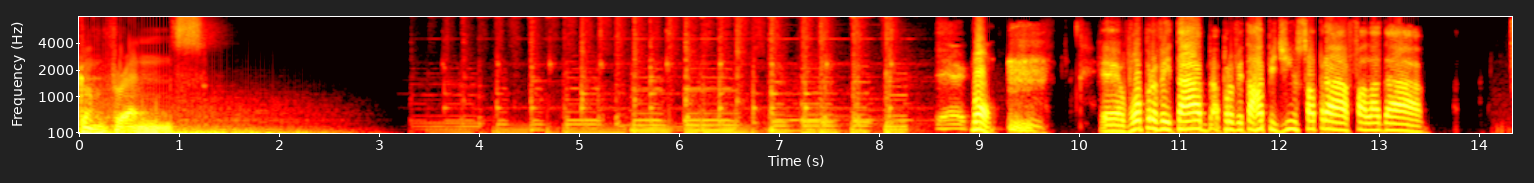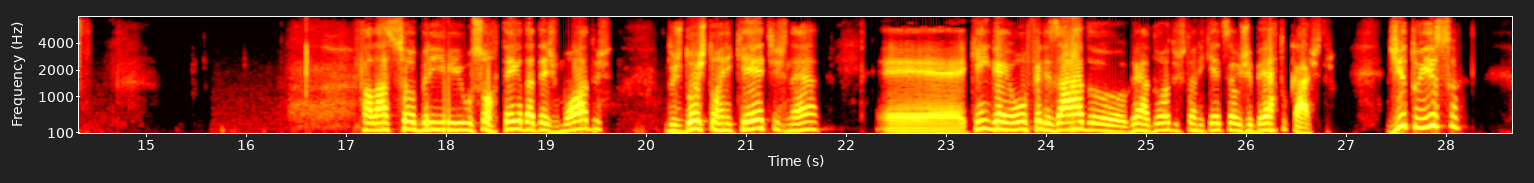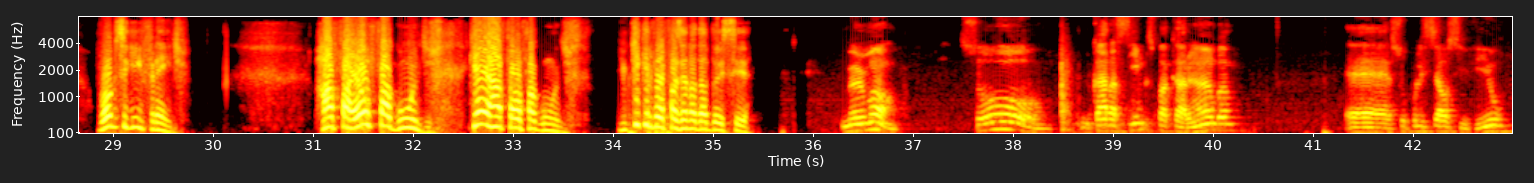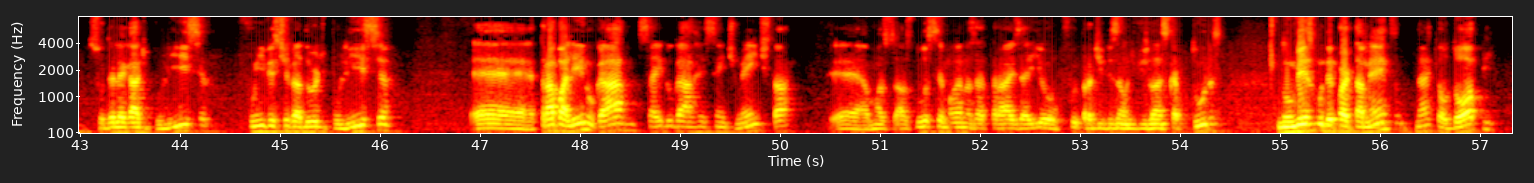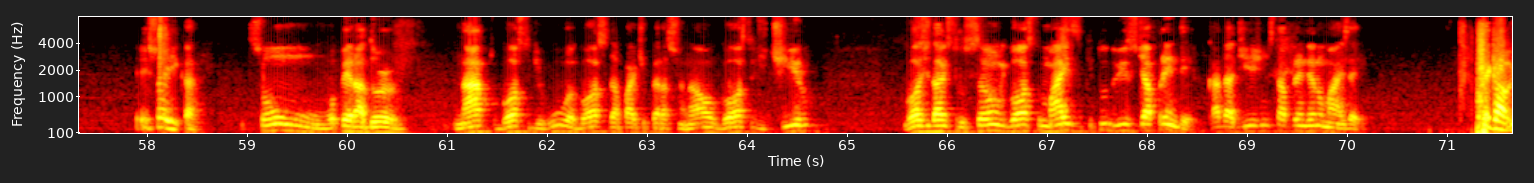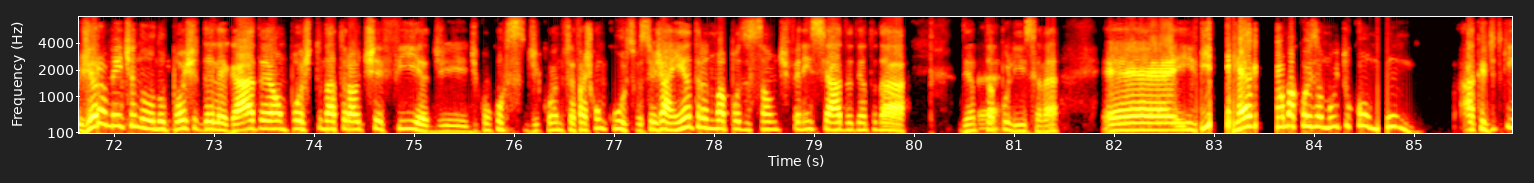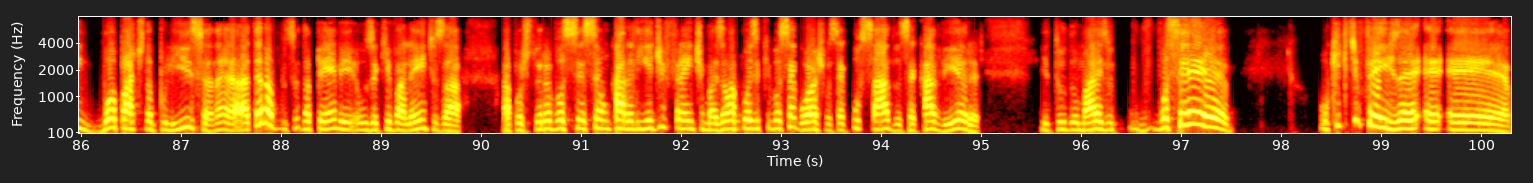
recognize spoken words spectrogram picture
Conference. Bom, é, vou aproveitar, aproveitar rapidinho só para falar da falar sobre o sorteio da Desmodos, dos dois torniquetes, né? É, quem ganhou o Felizardo, ganhador dos torniquetes, é o Gilberto Castro. Dito isso, vamos seguir em frente. Rafael Fagundes. Quem é Rafael Fagundes? E o que, que ele vai fazer na W2C? Meu irmão, sou um cara simples pra caramba. É, sou policial civil, sou delegado de polícia, fui investigador de polícia. É, trabalhei no GAR, saí do GAR recentemente, tá? É, umas as duas semanas atrás aí eu fui para a divisão de vigilância e capturas, no mesmo departamento, né, que é o DOP. É isso aí, cara. Sou um operador nato, gosto de rua, gosto da parte operacional, gosto de tiro, gosto de dar instrução e gosto mais do que tudo isso de aprender. Cada dia a gente está aprendendo mais aí. Legal. Geralmente no, no, posto de delegado é um posto natural de chefia, de, de concurso, de quando você faz concurso. Você já entra numa posição diferenciada dentro da, dentro é. da polícia, né? É, e via regra é uma coisa muito comum. Acredito que em boa parte da polícia, né? Até na, da PM, os equivalentes à, à postura, você ser um cara linha de frente, mas é uma coisa que você gosta, você é cursado, você é caveira e tudo mais. Você. O que, que te fez é, é, é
